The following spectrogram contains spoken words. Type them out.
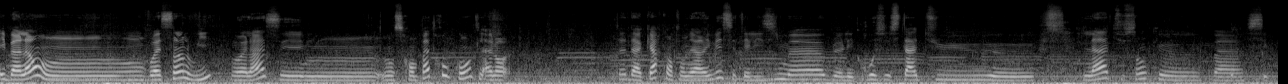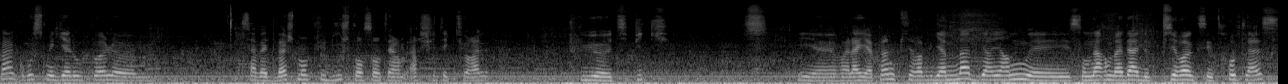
Et ben là, on Ouais, Saint-Louis, voilà, c'est. hum, On se rend pas trop compte. Alors, Dakar, quand on est arrivé, c'était les immeubles, les grosses statues. euh, Là, tu sens que bah, c'est pas grosse mégalopole. Ça va être vachement plus doux, je pense, en termes architectural, plus euh, typique. Et euh, voilà, il y a plein de pirogues. Il y a Map derrière nous et son armada de pirogues, c'est trop classe.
